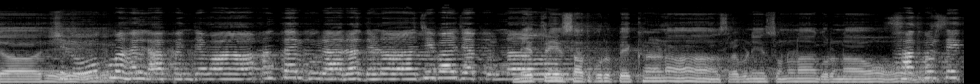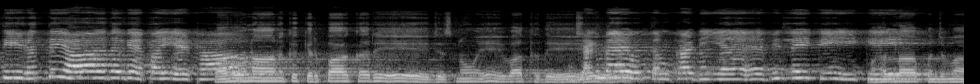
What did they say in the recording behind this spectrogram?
ਆਹੇ। ਸ਼ਲੋਕ ਮਹੱਲਾ ਪੰਜਵਾ ਅੰਤਰ ਗੁਰਾ ਰਦਣਾ ਜਿਵਾ ਜਪੁਨਾ ਨੇਤਰੀ ਸਤਿਗੁਰ ਪੇਖਣਾ ਸ਼ਰਵਣੀ ਸੁਨਣਾ ਗੁਰ ਨਾਉ। ਸਤਿਗੁਰ ਸੇ ਤੀਰਤ ਆਦਰ ਗਏ ਪਈਏ ਠਾ ਆਹੋ ਨਾਨਕ ਕਿਰਪਾ ਕਰੇ ਜਿਸਨੂੰ ਇਹ ਵਥ ਦੇ। ਜਗ ਮੈਂ ਉਤਮ ਕਾਢੀਐ ਬਿਲੇ ਕੀ ਕੀ। ਮਹੱਲਾ ਪੰਜਵਾ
